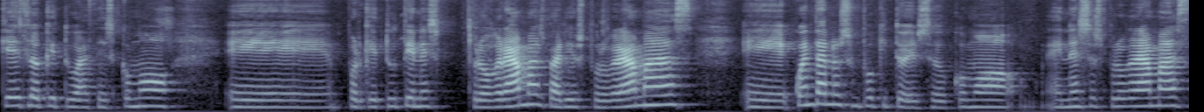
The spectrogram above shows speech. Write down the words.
qué es lo que tú haces, cómo eh, porque tú tienes programas, varios programas. Eh, cuéntanos un poquito eso, como en esos programas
